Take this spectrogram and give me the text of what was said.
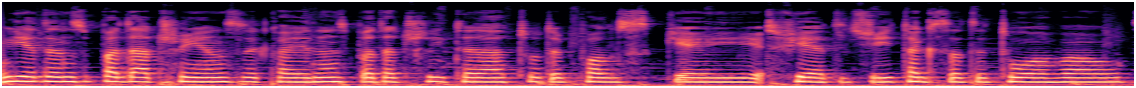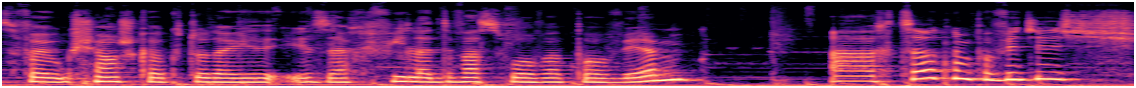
jeden z badaczy języka, jeden z badaczy literatury polskiej twierdzi, tak zatytułował swoją książkę, o której za chwilę dwa słowa powiem. A chcę o tym powiedzieć,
